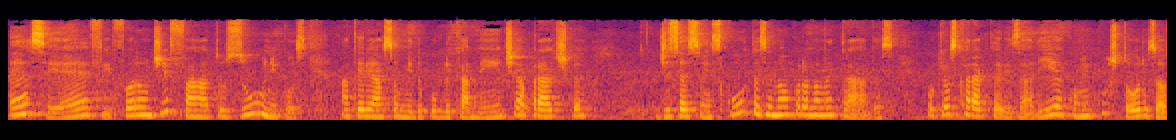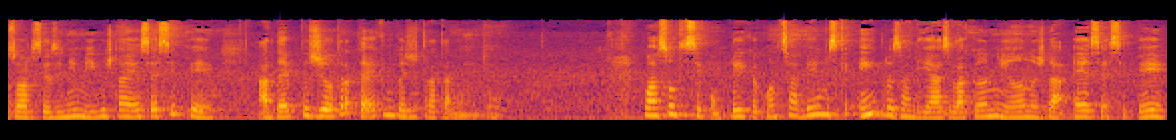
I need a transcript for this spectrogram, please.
SF foram de fato os únicos a terem assumido publicamente a prática de sessões curtas e não cronometradas, o que os caracterizaria como impostores aos olhos de seus inimigos da SSP, adeptos de outra técnica de tratamento. O assunto se complica quando sabemos que entre os aliados lacanianos da SSP,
